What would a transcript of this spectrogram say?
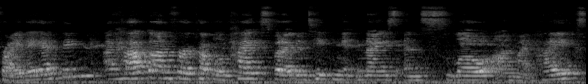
Friday, I think. I have gone for a couple of hikes, but I've been taking it nice and slow on my hikes.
